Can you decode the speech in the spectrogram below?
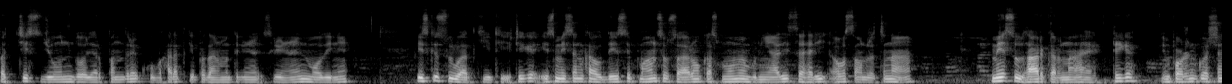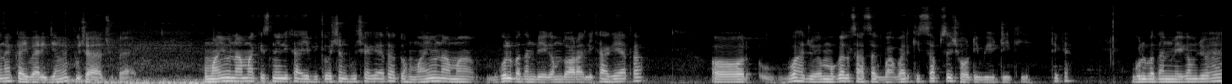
पच्चीस जून 2015 को भारत के प्रधानमंत्री श्री नरेंद्र मोदी ने इसकी शुरुआत की थी। ठीक है? इस मिशन का उद्देश्य 500 शहरों कस्बों में बुनियादी शहरी अवसंरचना में सुधार करना है। ठीक है? इंपॉर्टेंट क्वेश्चन है, कई बार एग्ज़ाम में पूछा जा चुका है। हुमायूं नामा किसने लिखा? ये भी क्वेश्चन पूछा गया था तो हुमायूं नामा गुलबदन बेगम द्वारा लिखा गया था। और वह जो है, मुग़ल शासक बाबर की सबसे छोटी बेटी थी, ठीक है? गुलबदन बेगम जो है,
